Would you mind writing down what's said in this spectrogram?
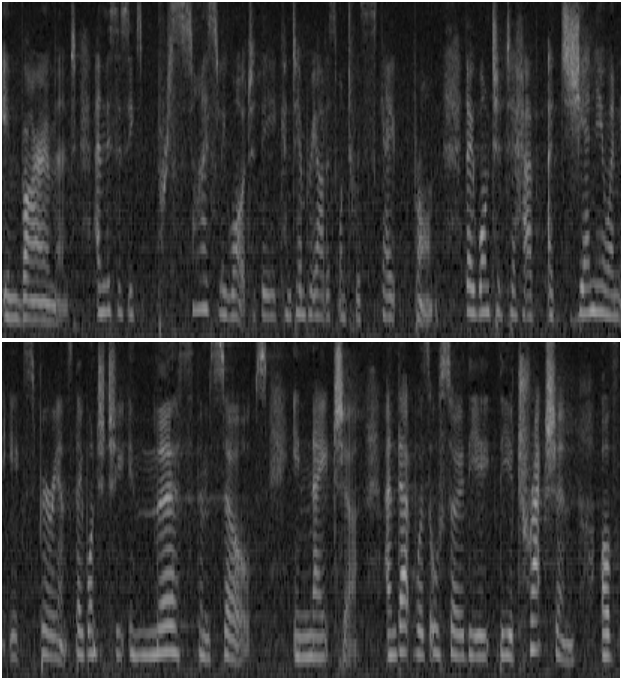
environment. And this is ex- precisely what the contemporary artists want to escape from. They wanted to have a genuine experience, they wanted to immerse themselves in nature. And that was also the, the attraction of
